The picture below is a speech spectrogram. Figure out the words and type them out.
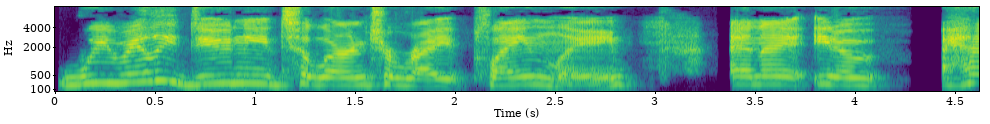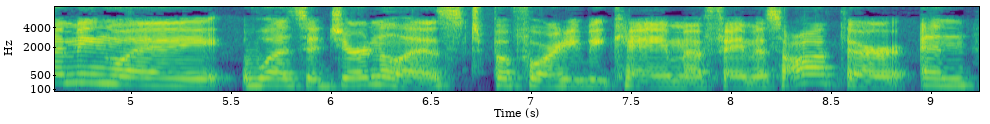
we really do need to learn to write plainly. And I, you know, Hemingway was a journalist before he became a famous author. And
